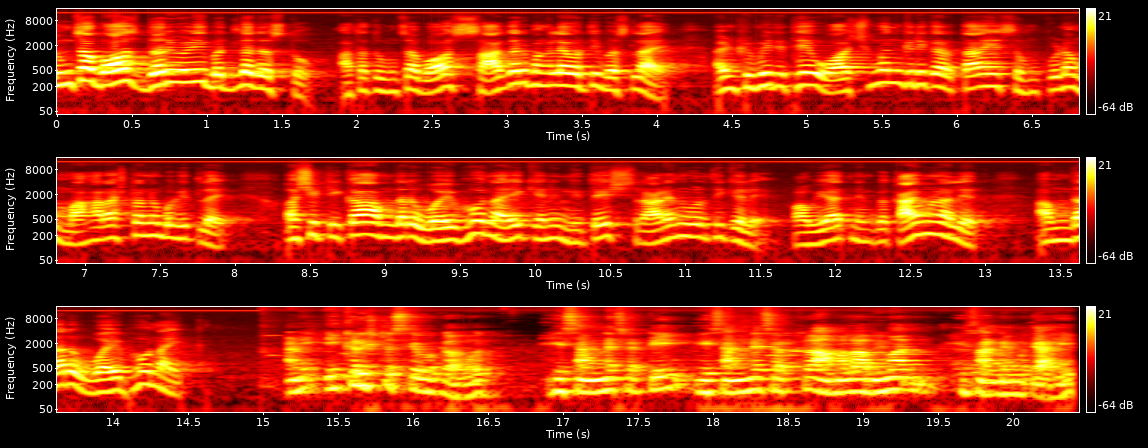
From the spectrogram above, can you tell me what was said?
तुमचा बॉस दरवेळी बदलत असतो. आता तुमचा बॉस सागर बंगल्यावरती बसलाय आणि तुम्ही तिथे वॉचमनगिरी करता हे संपूर्ण महाराष्ट्रानं बघितलंय. अशी टीका आमदार वैभव नाईक यांनी नितेश राणेंवरती केले. पाहुयात नेमकं काय म्हणालेत आमदार वैभव नाईक. आणि एकनिष्ठ सेवक आहोत हे सांगण्यासाठी हे सांगण्यासारखं आम्हाला अभिमान हे सांगण्यामध्ये आहे.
